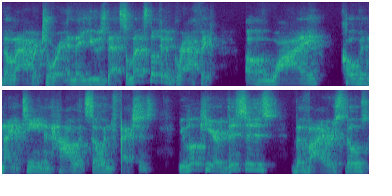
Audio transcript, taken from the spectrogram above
the laboratory, and they use that. So let's look at a graphic of why COVID 19 and how it's so infectious. You look here, this is the virus. Those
